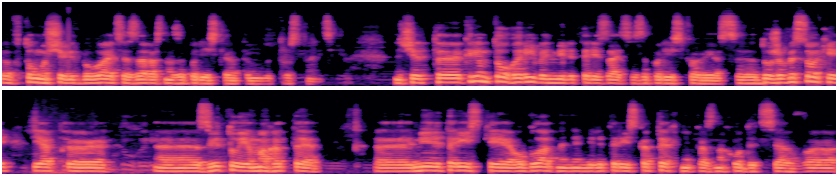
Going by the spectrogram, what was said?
в тому, що відбувається зараз на Запорізькій атомній електростанції. Значить, крім того, рівень мілітаризації Запорізької АЕС е, дуже високий, як звітує МАГАТЕ. Мілітарійське обладнання, мілітарійська техніка знаходиться в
